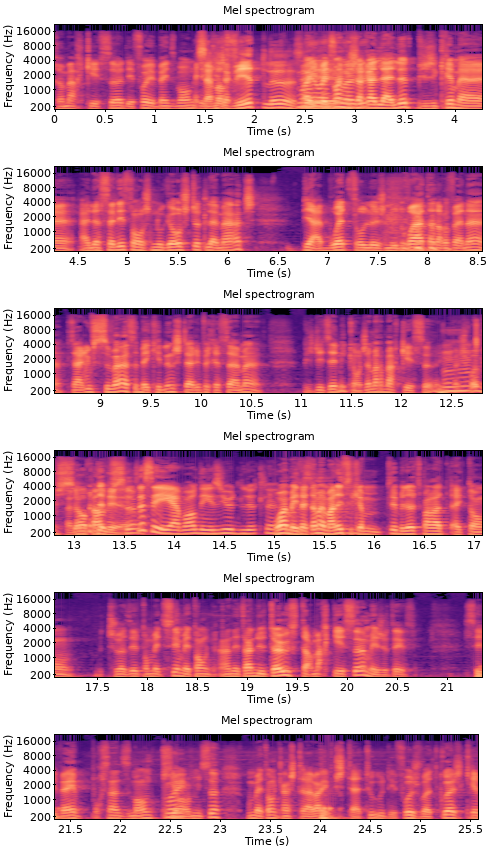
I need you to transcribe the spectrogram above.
remarquer ça. Des fois, il y a bien du monde Mais qui ça va vite, là. Il y a bien du monde qui regarde la lutte, puis j'écris, mais elle a scellé son genou gauche tout le match, puis elle boite sur le genou droit en en revenant. Puis ça arrive souvent, c'est Becky Lynch, c'est arrivé récemment. Puis j'ai des amis qui ont jamais remarqué ça. Ils Mhm. J'ai pas vu Ben ça. on parle de- ça? Ça, c'est avoir des yeux de lutte. Là. Ouais, mais exactement, à un moment donné, c'est comme, tu sais, là, tu parles avec ton, tu vas dire, ton métier, mettons, en étant lutteuse, t'as remarqué ça, mais je t'ai- c'est 20% du monde qui Ouais. ont mis ça. Moi, mettons, quand je travaille puis je tatoue, des fois, je vois de quoi, j'écris,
